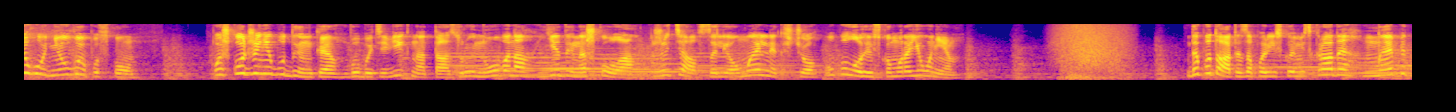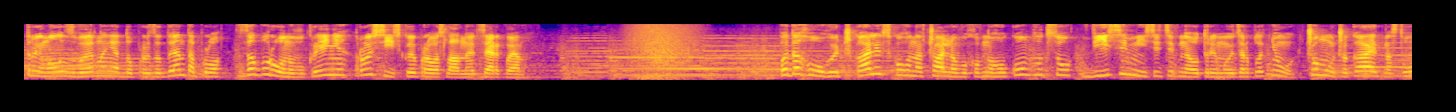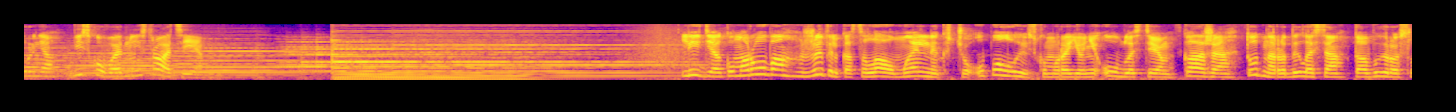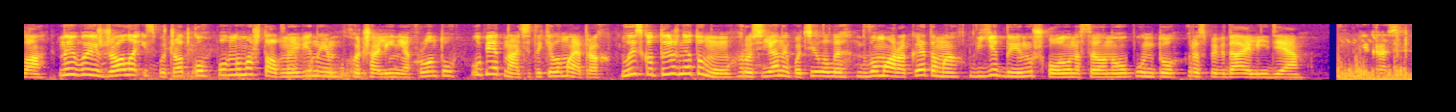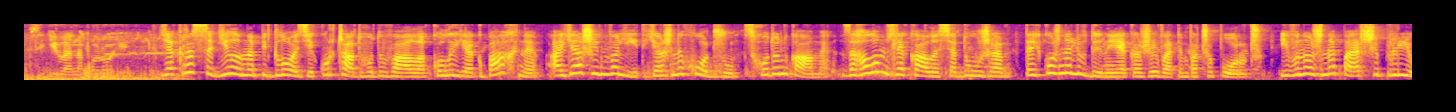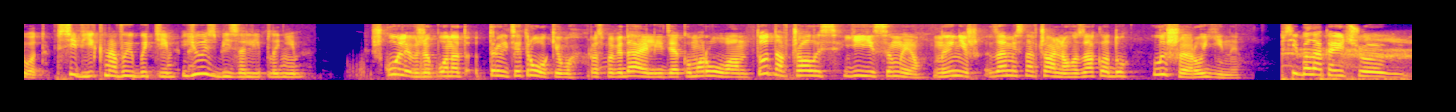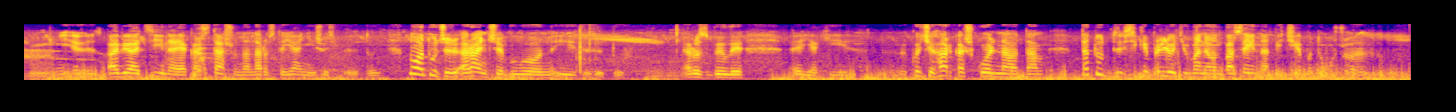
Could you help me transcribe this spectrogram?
Сьогодні у випуску. Пошкоджені будинки, вибиті вікна та зруйнована єдина школа. Життя в селі Омельник, що у Пологівському районі. Депутати Запорізької міськради не підтримали звернення до президента про заборону в Україні російської православної церкви. Педагоги Чкалівського навчально-виховного комплексу 8 місяців не отримують зарплатню. Чому чекають на створення військової адміністрації? Лідія Комарова, жителька села Омельник, що у Пологівському районі області, каже, тут народилася та виросла. Не виїжджала із початку повномасштабної війни, хоча лінія фронту у 15 кілометрах. Близько тижня тому росіяни поцілили двома ракетами в єдину школу населеного пункту, розповідає Лідія. Якраз сиділа на порогі. Якраз сиділа на підлозі, курчат годувала, коли як бахне. А я ж інвалід, я ж не ходжу з ходунками. Загалом злякалася дуже. Та й кожна людина, яка живе тим паче поруч. І воно ж не перший прильот. Всі вікна вибиті, USB заліплені. Школі вже понад 30 років, розповідає Лідія Комарова. Тут навчались її сини. Нині ж замість навчального закладу лише руїни. Всі балакають, що авіаційна якась та, що на, розстоянні щось е, той. Ну а тут же раніше було і е, розбили е, які кочегарка школьна там. Та тут стільки прильотів в мене он басейн тече, тому що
